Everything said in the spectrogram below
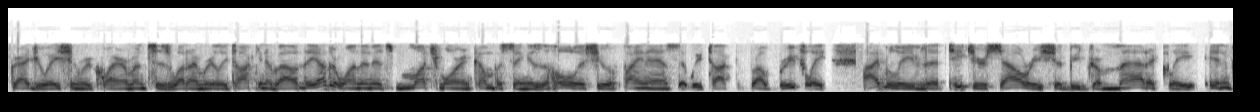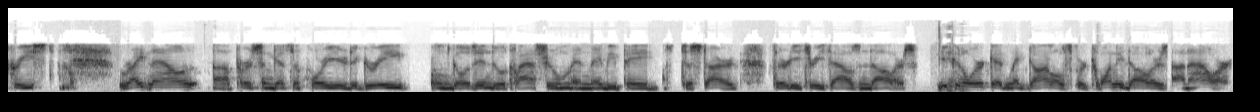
Graduation requirements is what I'm really talking about. The other one, and it's much more encompassing, is the whole issue of finance that we talked about briefly. I believe that teachers' salaries should be dramatically increased. Right now, a person gets a four year degree goes into a classroom and maybe paid to start $33,000. You yeah. can work at McDonald's for $20 an hour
